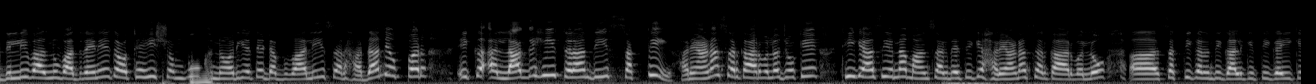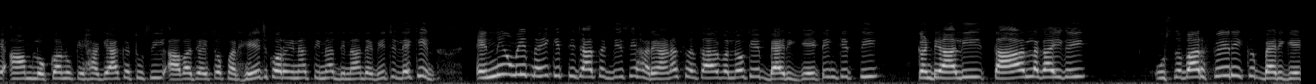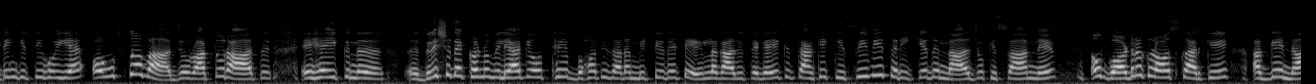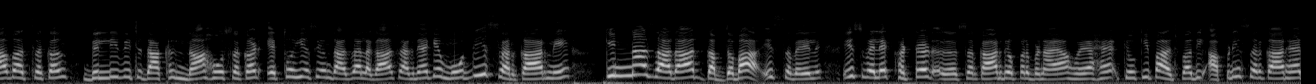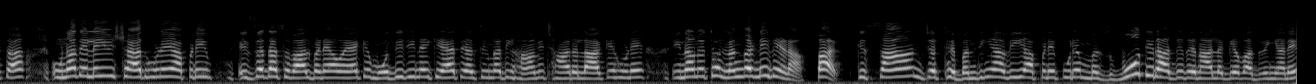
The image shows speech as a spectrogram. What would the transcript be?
ਦਿੱਲੀ ਵੱਲ ਨੂੰ ਵੱਧ ਰਹੇ ਨੇ, ਤਾਂ ਉੱਥੇ ਹੀ ਸ਼ੰਭੂ, ਖਨੌਰੀ ਅਤੇ ਡਬਵਾਲੀ ਸਰਹੱਦਾਂ ਦੇ ਉੱਪਰ ਇੱਕ ਅਲੱਗ ਹੀ ਤਰ੍ਹਾਂ ਦੀ ਸਖਤੀ ਹਰਿਆਣਾ ਸਰਕਾਰ ਵੱਲੋਂ, ਜੋ ਕਿ ਠੀਕ ਹੈ, ਅਸੀਂ ਇਹਨਾਂ ਮੰਨ ਸਕਦੇ ਸੀ ਕਿ ਹਰਿਆਣਾ ਸਰਕਾਰ ਵੱਲੋਂ ਸਖਤੀ ਕਰਨ ਦੀ ਗੱਲ ਕੀਤੀ ਗਈ ਕਿ ਆਮ ਲੋਕਾਂ ਨੂੰ ਕਿਹਾ ਗਿਆ ਕਿ ਤੁਸੀਂ ਆਵਾਜਾਈ ਤੋਂ ਪਰਹੇਜ਼ ਕਰੋ ਇਹਨਾਂ ਤਿੰਨਾਂ ਦਿਨਾਂ ਦੇ ਵਿੱਚ, ਲੇਕਿਨ ਇੰਨੀ ਉਮੀਦ ਨਹੀਂ ਕੀਤੀ ਜਾ ਸਕਦੀ ਸੀ ਹਰਿਆਣਾ ਸਰਕਾਰ ਵੱਲੋਂ ਕਿ ਬੈਰੀਗੇਟਿੰਗ ਕੀਤੀ, ਕੰਡਿਆਲੀ ਤਾਰ ਲਗਾਈ ਗਈ ਉਸ ਤੋਂ ਬਾਅਦ ਫਿਰ ਇੱਕ ਬੈਰੀਗੇਟਿੰਗ ਕੀਤੀ ਹੋਈ ਹੈ ਔਰ ਉਸ ਤੋਂ ਬਾਅਦ ਜੋ ਰਾਤੋਂ ਰਾਤ ਇਹ ਇੱਕ ਨ- ਦ੍ਰਿਸ਼ ਦੇਖਣ ਨੂੰ ਮਿਲਿਆ ਕਿ ਉੱਥੇ ਬਹੁਤ ਹੀ ਜ਼ਿਆਦਾ ਮਿੱਟੀ ਦੇ ਢੇਰ ਲਗਾ ਦਿੱਤੇ ਗਏ ਕਿ ਤਾਂ ਕਿ ਕਿਸੇ ਵੀ ਤਰੀਕੇ ਦੇ ਨਾਲ ਜੋ ਕਿਸਾਨ ਨੇ ਉਹ ਬਾਰਡਰ ਕ੍ਰਾਸ ਕਰਕੇ ਅੱਗੇ ਨਾ ਵਧ ਸਕਣ, ਦਿੱਲੀ ਵਿੱਚ ਦਾਖਲ ਨਾ ਹੋ ਸਕਣ, ਇੱਥੋਂ ਹੀ ਅਸੀਂ ਅੰਦਾਜ਼ਾ ਲਗਾ ਸਕਦੇ ਹਾਂ ਕਿ ਮੋਦੀ ਸਰਕਾਰ ਨੇ ਕਿੰਨਾ ਜ਼ਿਆਦਾ ਦਬਦਬਾ ਇਸ ਵੇਲੇ ਇਸ ਵੇਲੇ ਖੱਟੜ ਸਰਕਾਰ ਦੇ ਉੱਪਰ ਬਣਾਇਆ ਹੋਇਆ ਹੈ, ਕਿਉਂਕਿ ਭਾਜਪਾ ਦੀ ਆਪਣੀ ਸਰਕਾਰ ਹੈ ਤਾਂ ਉਹਨਾਂ ਦੇ ਲਈ ਸ਼ਾਇਦ ਹੁਣੇ ਆਪਣੀ ਇੱਜ਼ਤ ਦਾ ਸਵਾਲ ਬਣਿਆ ਹੋਇਆ ਹੈ ਕਿ ਮੋਦੀ ਜੀ ਨੇ ਕਿਹਾ ਤੇ ਅਸੀਂ ਉਹਨਾਂ ਦੀ ਹਾਂ ਵਿੱਚ ਹਾਂ ਰਲਾ ਕੇ ਹੁਣੇ ਇਹਨਾਂ ਨੂੰ ਇੱਥੋਂ ਲੰਘਣ ਨਹੀਂ ਦੇਣਾ। ਪਰ ਕਿਸਾਨ ਜਥੇਬੰਦੀਆਂ ਵੀ ਆਪਣੇ ਪੂਰੇ ਮਜ਼ਬੂਤ ਇਰਾਦੇ ਦੇ ਨਾਲ ਅੱਗੇ ਵਧ ਰਹੀਆਂ ਨੇ।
